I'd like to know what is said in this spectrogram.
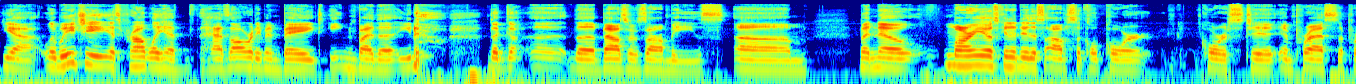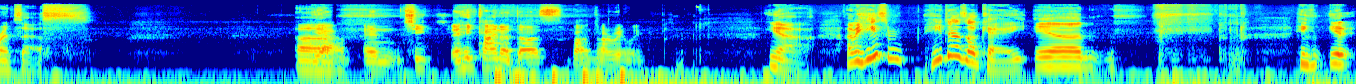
Yeah, Luigi is probably have has already been baked, eaten by the you know the uh, the Bowser zombies. Um, but no, Mario's gonna do this obstacle cour course to impress the princess. Um, Yeah, and she and he kind of does, but not really. Yeah, I mean he's he does okay, and he it,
